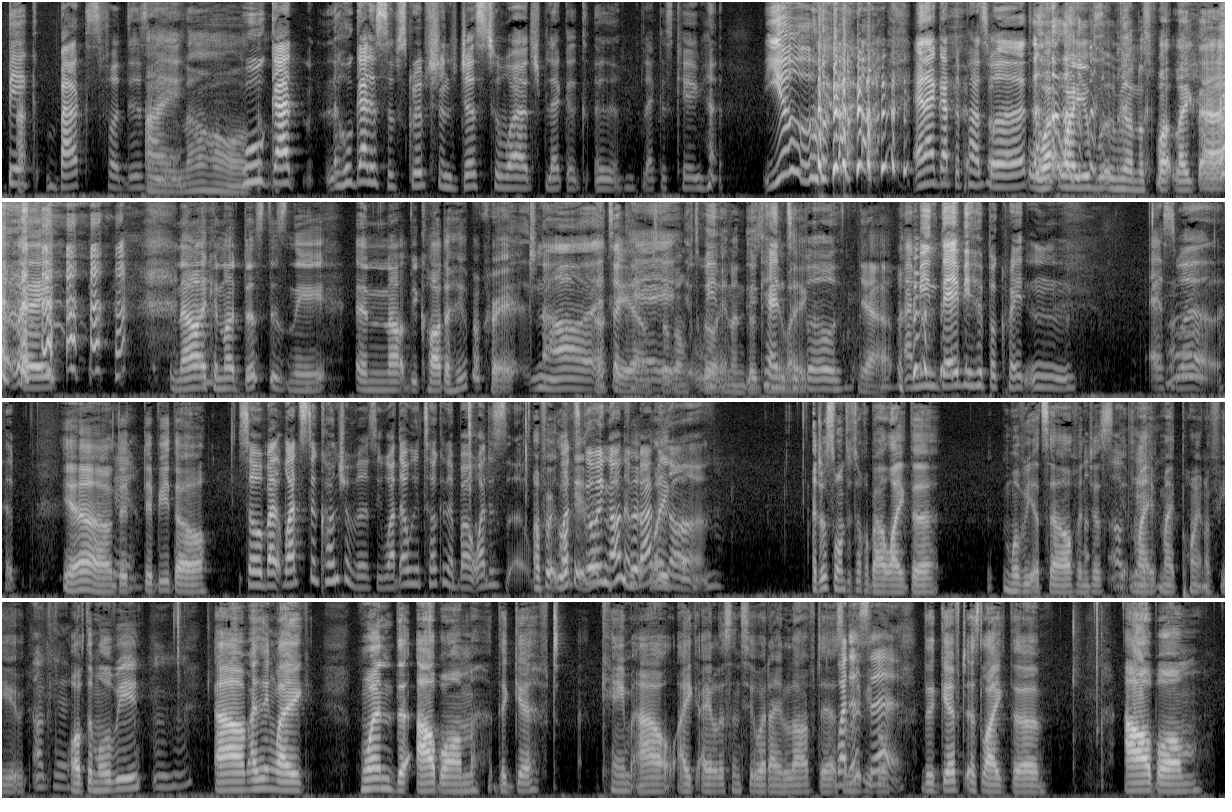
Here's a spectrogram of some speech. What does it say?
big bucks for Disney. I know. Who got who got a subscription just to watch Black is- uh, Black is King? you. and I got the password. why, why you putting me on the spot like that? Like now I cannot diss Disney and not be called a hypocrite. No, it's Okay, okay. I'm still going to we, go in on Disney, can do like- both. Yeah. I mean, they be hypocriting as well. Hip- Yeah, Okay. they, they be though. So, but what's the controversy? What are we talking about? What is uh, what's going on in look, like, Babylon? I just want to talk about like the movie itself and just okay. my, my point of view okay. of the movie. Mm-hmm. Um, I think like when the album The Gift came out, like I listened to it, I loved it. So What many is people- that? The Gift is like the album,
